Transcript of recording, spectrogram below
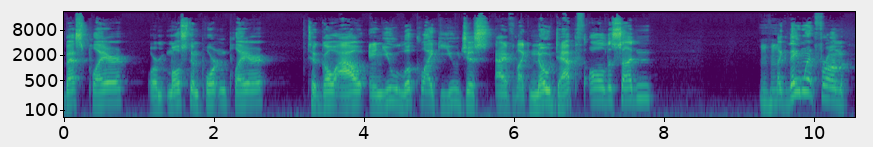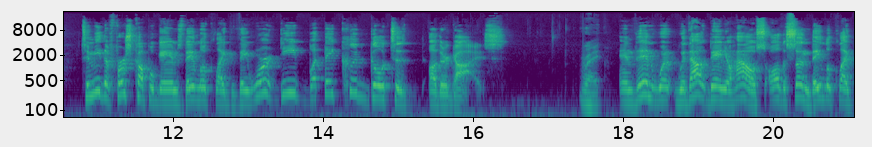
best player or most important player to go out and you look like you just have like no depth all of a sudden, hmm like they went from to me the first couple games they looked like they weren't deep, but they could go to other guys. right. And then when, without Danuel House, all of a sudden they look like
